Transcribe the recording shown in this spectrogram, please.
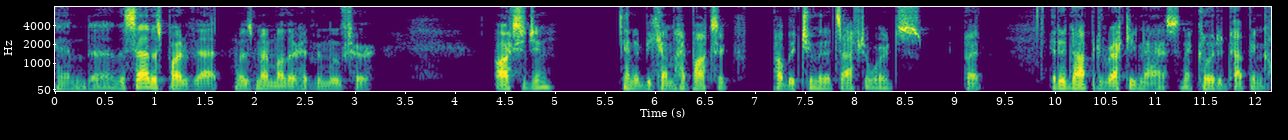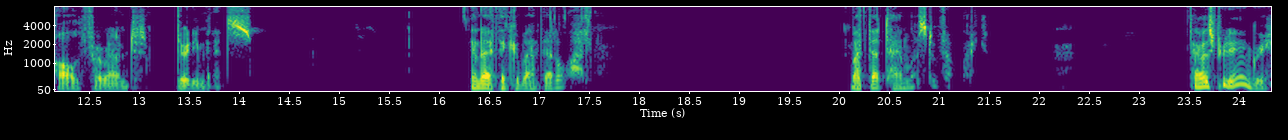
And uh, the saddest part of that was my mother had removed her oxygen and had become hypoxic probably two minutes afterwards, but it had not been recognized and a code had not been called for around 30 minutes. And I think about that a lot. What that time must have felt like. I was pretty angry.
